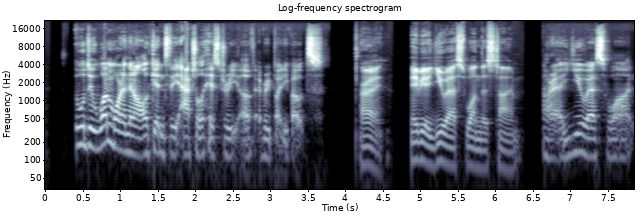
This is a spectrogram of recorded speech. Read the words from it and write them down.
we'll do one more, and then I'll get into the actual history of everybody votes. All right, maybe a U.S. one this time. All right, a U.S. one.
